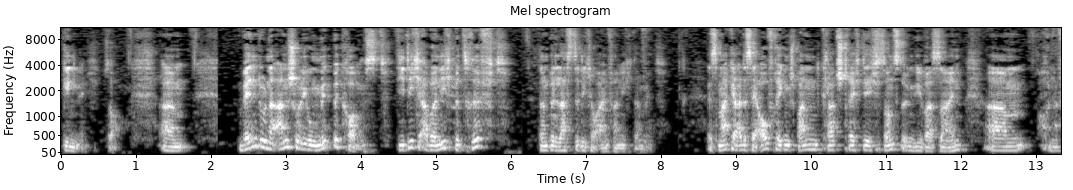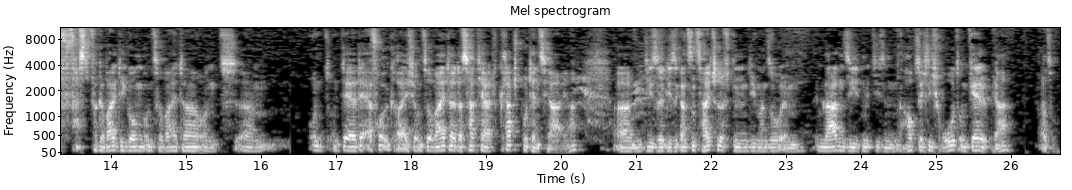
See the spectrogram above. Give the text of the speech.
ging nicht. So. Ähm, wenn du eine Anschuldigung mitbekommst, die dich aber nicht betrifft, dann belaste dich auch einfach nicht damit. Es mag ja alles sehr aufregend, spannend, klatschträchtig, sonst irgendwie was sein. Ähm, auch eine Fastvergewaltigung und so weiter und ähm, und, und der, der Erfolgreiche und so weiter, das hat ja Klatschpotenzial, ja. Ähm, diese, diese ganzen Zeitschriften, die man so im, im Laden sieht, mit diesen hauptsächlich Rot und Gelb, ja. Also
